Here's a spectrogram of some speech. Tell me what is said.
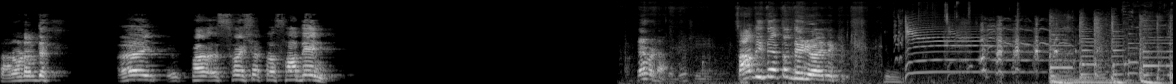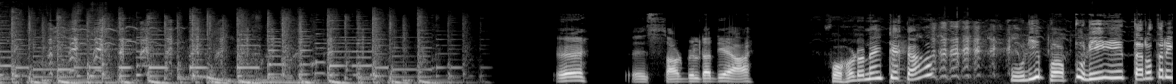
তার অর্ডার দে। এই ছয় সাতটা এ বেটা, চা দিতে এত দেরি হয় নাকি? এ এই সার বিলটা দিয়ে আয়। পহড় নাই টাকা। পুরি বাপুরি তাড়াতাড়ি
